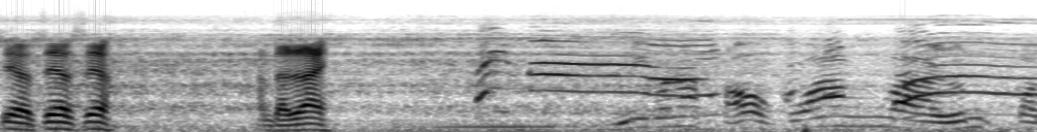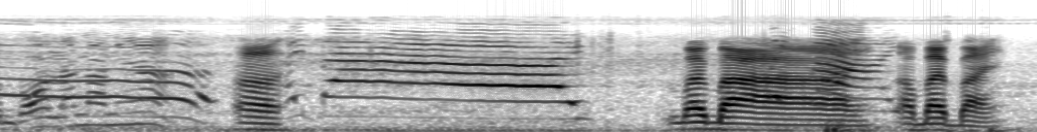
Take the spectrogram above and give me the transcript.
xe xe xeo anh tới đây. Đi con nó to quá và còn có lắm đó nhé à. bye bye. Bye bye, à, bye, bye.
